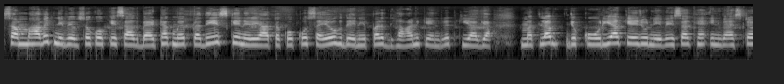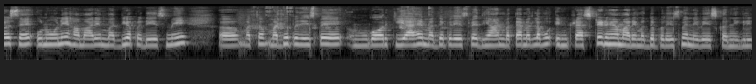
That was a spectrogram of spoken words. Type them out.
संभावित निवेशकों के साथ बैठक में प्रदेश के निर्यातकों को सहयोग देने पर ध्यान केंद्रित किया गया। मतलब जो कोरिया के जो निवेशक हैं इन्वेस्टर्स हैं उन्होंने हमारे मध्य प्रदेश में आ, मतलब मध्य प्रदेश पे गौर किया है मध्य प्रदेश पे ध्यान बताया। मतलब वो इंटरेस्टेड हैं हमारे मध्य प्रदेश में निवेश करने के लिए।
